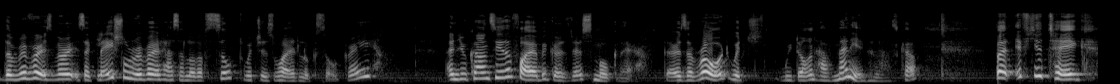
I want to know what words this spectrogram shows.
The river is very, it's a glacial river. It has a lot of silt, which is why it looks so gray. And you can't see the fire because there's smoke there. There is a road, which we don't have many in Alaska. But if you take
